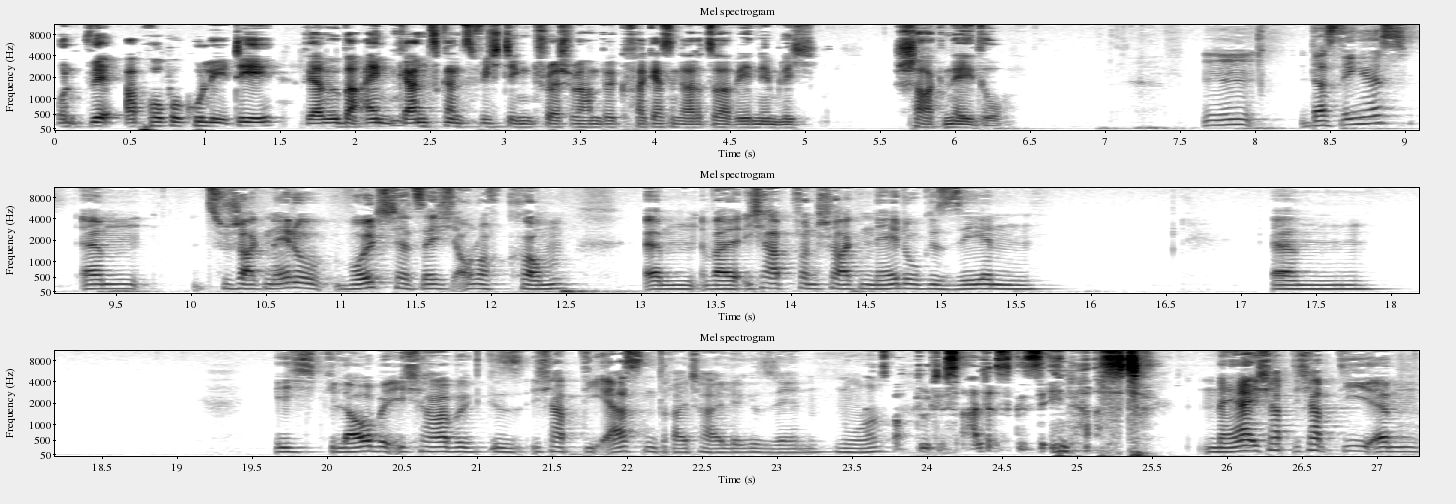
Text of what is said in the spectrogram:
Und wir, apropos coole Idee, wir haben über einen ganz, ganz wichtigen Trash-Film haben wir vergessen gerade zu erwähnen, nämlich Sharknado. Das Ding ist, ähm, zu Sharknado wollte ich tatsächlich auch noch kommen, ähm, weil ich habe von Sharknado gesehen, ähm, ich glaube, ich habe, ich habe die ersten drei Teile gesehen, nur. Ob du das alles gesehen hast. Naja, ich habe, ich habe die, ähm,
